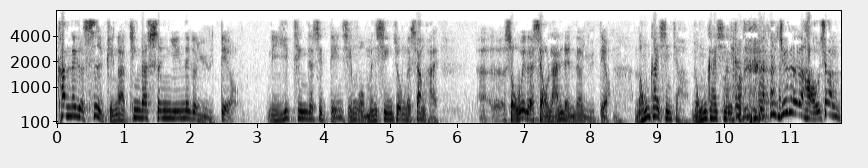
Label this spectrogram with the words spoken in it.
看那个视频啊，听他声音那个语调，你一听就是典型我们心中的上海。呃，所谓的小男人的语调，龙开心就好，龙开心就好。你觉得好像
